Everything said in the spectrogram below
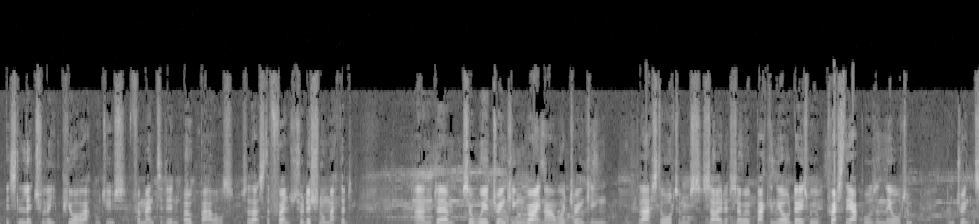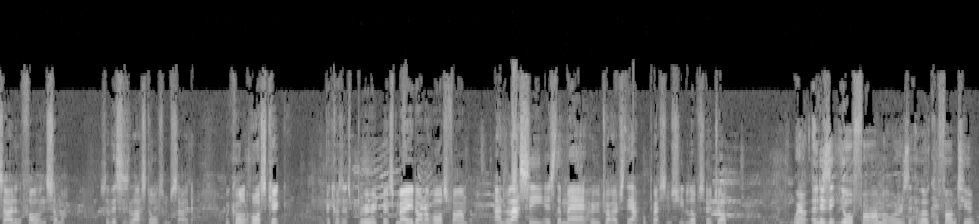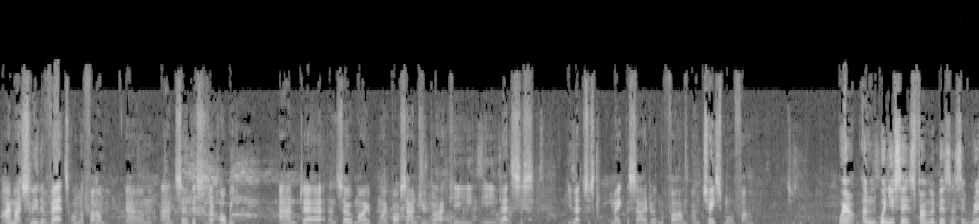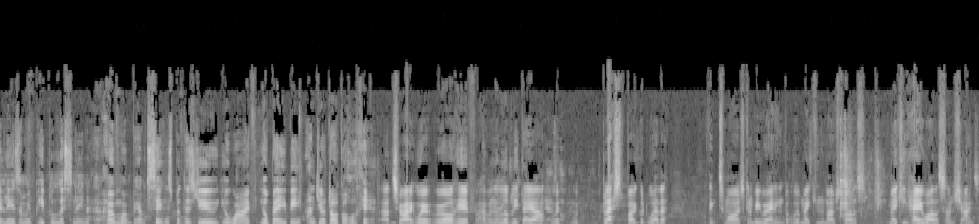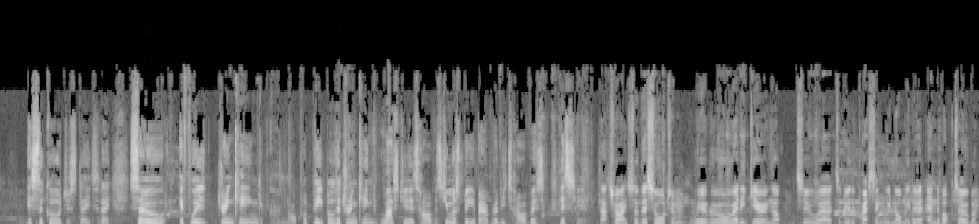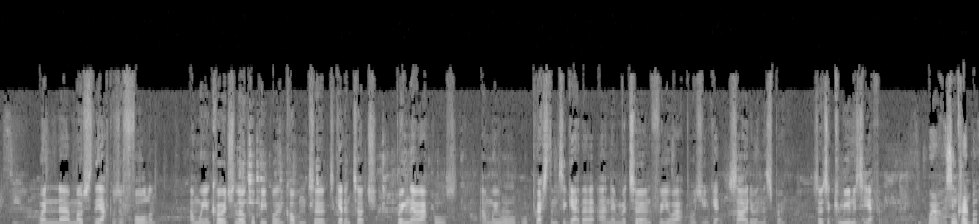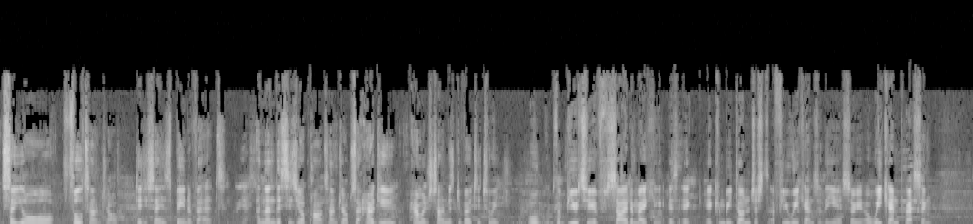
it's literally pure apple juice fermented in oak barrels. So that's the French traditional method. And um, so we're drinking right now. We're drinking last autumn's cider. So back in the old days, we would press the apples in the autumn and drink the cider the following summer. So this is last autumn cider. We call it horse kick because it's brewed, it's made on a horse farm, and Lassie is the mare who drives the apple press, and she loves her job. Wow, and is it your farm or is it a local farm to you? I'm actually the vet on the farm, um, and so this is a hobby. And uh, and so my, my boss Andrew Black he, he lets us he lets us make the cider on the farm on Chasemore Farm. Wow, and when you say it's family business, it really is. I mean, people listening at home won't be able to see this, but there's you, your wife, your baby, and your dog all here. That's right. We're, we're all here for having a lovely day out. We're, we're blessed by good weather. I think tomorrow it's going to be raining, but we're making the most while the, making hay while the sun shines. It's a gorgeous day today. So, if we're drinking, I'm not, but people are drinking last year's harvest, you must be about ready to harvest this year. That's right. So, this autumn, we're, we're already gearing up to, uh, to do the pressing. We normally do it end of October when uh, most of the apples have fallen. And we encourage local people in Cobham to, to get in touch, bring their apples, and we will we'll press them together. And in return for your apples, you get cider in the spring. So, it's a community effort. Wow, it's incredible. So your full-time job, did you say, is being a vet? Yes. And then this is your part-time job. So how do you? How much time is devoted to each? Well, the beauty of cider making is it, it can be done just a few weekends of the year. So a weekend pressing,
